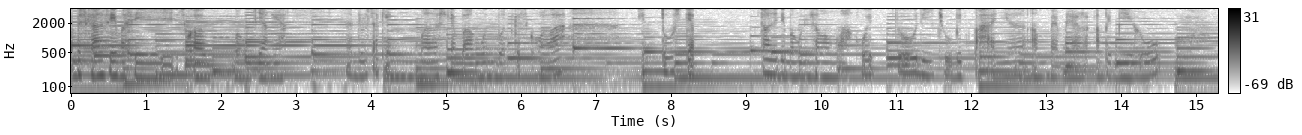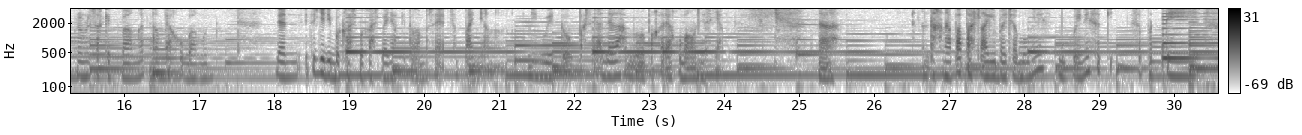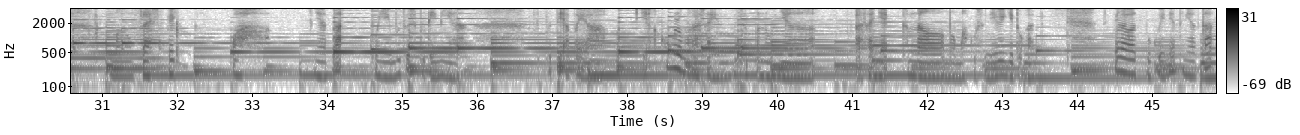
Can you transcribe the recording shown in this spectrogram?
sampai sekarang sih masih suka bangun siang ya. Nah dulu saking malesnya bangun buat ke sekolah itu setiap kali dibangunin sama mama aku itu dicubit pahanya sampai merah sampai biru. Benar-benar sakit banget sampai aku bangun. Dan itu jadi bekas-bekas banyak gitu lah saya sepanjang minggu itu pasti adalah beberapa kali aku bangunnya siang kenapa pas lagi baca buku ini buku ini seperti flashback wah ternyata punya ibu tuh seperti ini ya. Seperti apa ya? Ya aku belum ngerasain sepenuhnya rasanya kenal mamaku sendiri gitu kan. Tapi lewat buku ini ternyata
